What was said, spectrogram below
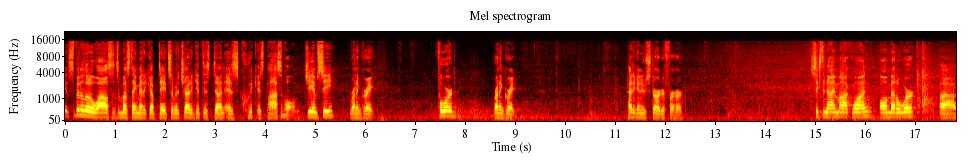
It's been a little while since a Mustang Medic update, so I'm going to try to get this done as quick as possible. GMC, running great. Ford, running great. Had to get a new starter for her. 69 Mach 1, all metal work, uh,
